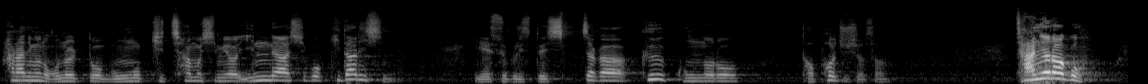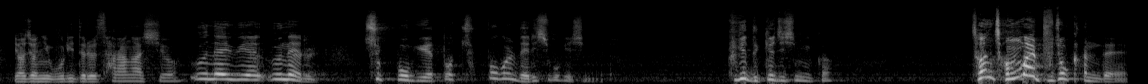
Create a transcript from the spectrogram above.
하나님은 오늘 또 묵묵히 참으시며 인내하시고 기다리시며 예수 그리스도의 십자가 그 공로로 덮어주셔서 자녀라고 여전히 우리들을 사랑하시어 은혜 위에 은혜를 축복 위에 또 축복을 내리시고 계십니다. 그게 느껴지십니까? 전 정말 부족한데,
